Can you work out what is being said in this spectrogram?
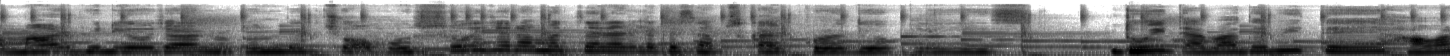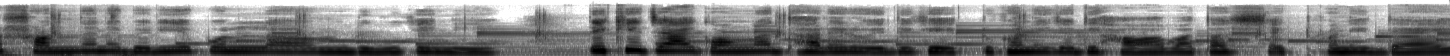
আমার ভিডিও যারা নতুন দেখছ অবশ্যই যারা আমার চ্যানেলটাকে সাবস্ক্রাইব করে দিও প্লিজ। দুই দেবাদেবীতে হাওয়ার সন্ধানে বেরিয়ে পড়লাম ডুবুকে নিয়ে। দেখি যাই গঙ্গার ধারের ওইদিকে একটুখানি যদি হাওয়া বাতাস একটুখানি দেয়,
